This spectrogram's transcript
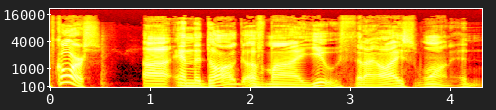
Of course. Uh, and the dog of my youth that I always wanted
